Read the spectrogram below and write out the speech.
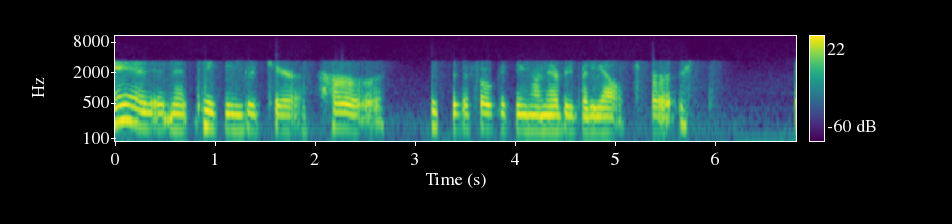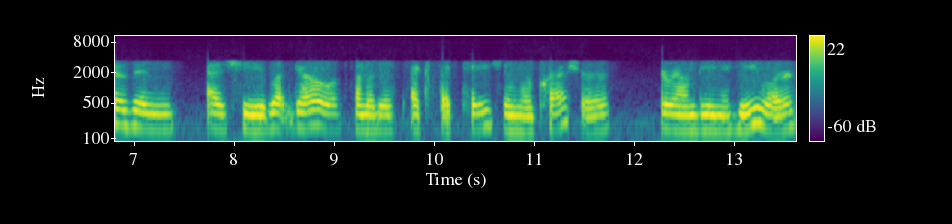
and it meant taking good care of her instead of focusing on everybody else first. So then, as she let go of some of this expectation or pressure around being a healer,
